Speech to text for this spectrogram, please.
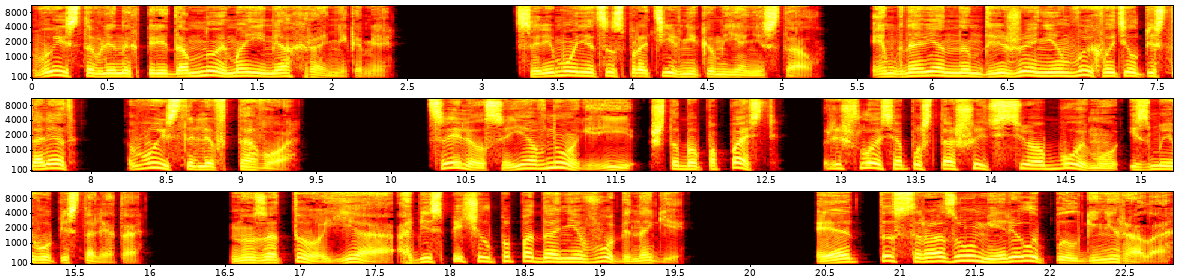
выставленных передо мной моими охранниками. Церемониться с противником я не стал. И мгновенным движением выхватил пистолет, выстрелив того. Целился я в ноги, и, чтобы попасть, пришлось опустошить всю обойму из моего пистолета. Но зато я обеспечил попадание в обе ноги. Это сразу умерило пыл генерала.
